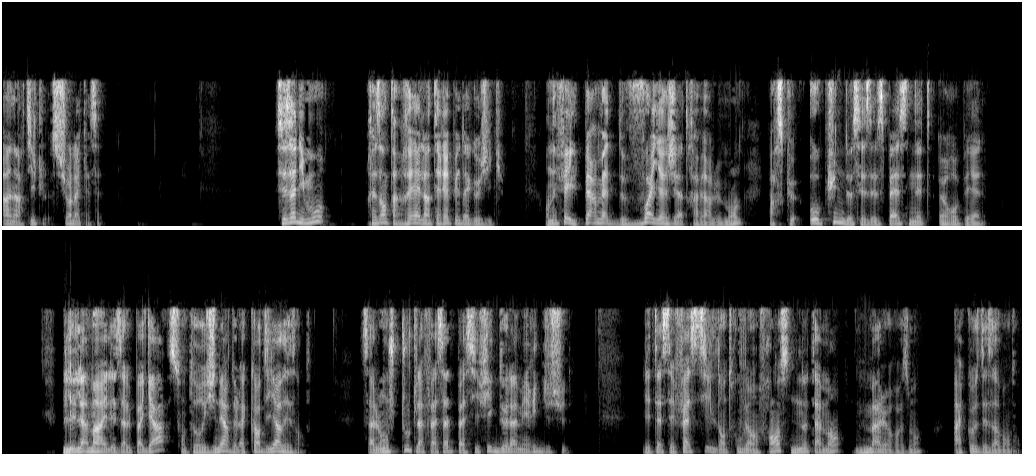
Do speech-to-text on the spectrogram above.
un article sur la cassette. Ces animaux présentent un réel intérêt pédagogique. En effet, ils permettent de voyager à travers le monde parce qu'aucune de ces espèces n'est européenne. Les lamas et les alpagas sont originaires de la cordillère des Andes. Ça longe toute la façade pacifique de l'Amérique du Sud. Il est assez facile d'en trouver en France, notamment, malheureusement, à cause des abandons.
